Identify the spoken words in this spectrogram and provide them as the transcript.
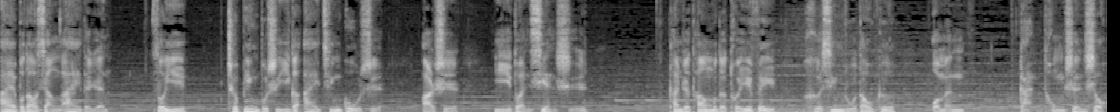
爱不到想爱的人，所以，这并不是一个爱情故事，而是一段现实。看着汤姆的颓废和心如刀割，我们同身受。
